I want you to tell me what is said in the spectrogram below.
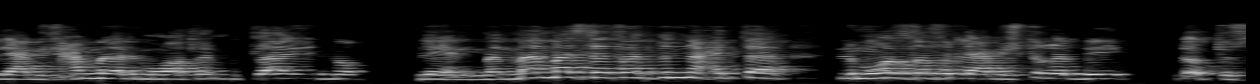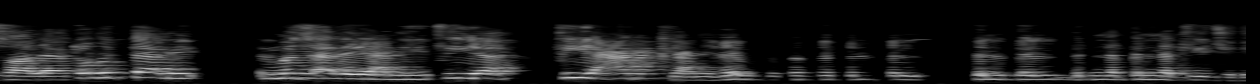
اللي عم يتحملها المواطن بتلاقي إنه يعني ما ما استفاد منها حتى الموظف اللي عم يشتغل بالاتصالات. وبالتالي المسألة يعني فيها فيها عك يعني بالنتيجة.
